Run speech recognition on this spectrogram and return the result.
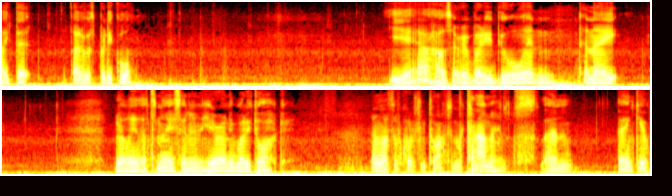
liked it. Thought it was pretty cool. Yeah, how's everybody doing tonight? Really, that's nice. I didn't hear anybody talk. Unless, of course, you talked in the comments. Then, thank you.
